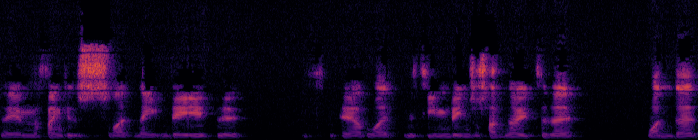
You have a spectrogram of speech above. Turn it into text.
um, I think it's like night and day the compared like the team Rangers have now to the one that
